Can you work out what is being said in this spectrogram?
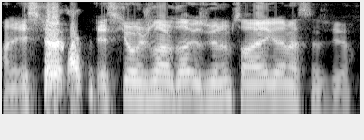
Hani eski Evet, aynen. eski oyuncular da üzgünüm sahaya giremezsiniz diyor.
